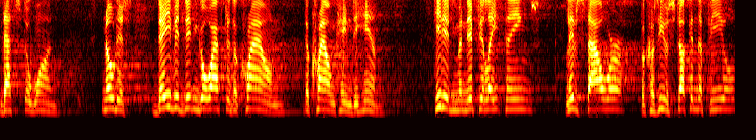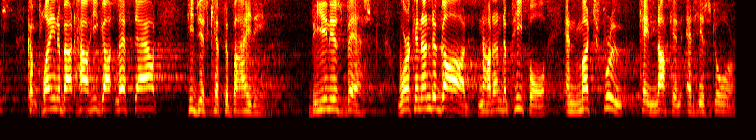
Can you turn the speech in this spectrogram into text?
That's the one. Notice, David didn't go after the crown, the crown came to him. He didn't manipulate things, live sour because he was stuck in the fields, complain about how he got left out. He just kept abiding, being his best, working under God, not under people, and much fruit came knocking at his door.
